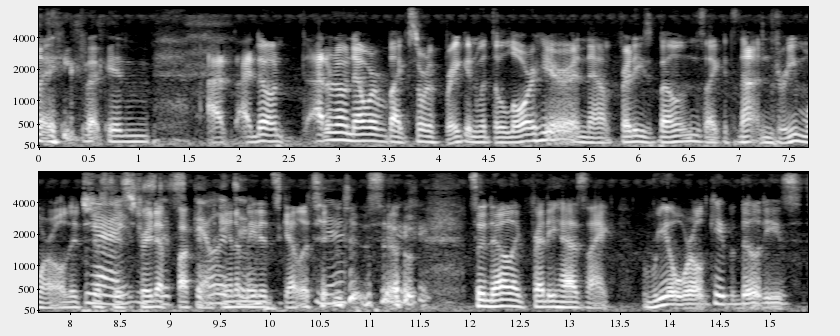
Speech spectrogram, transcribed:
Like fucking. I, I don't I don't know now we're like sort of breaking with the lore here and now Freddy's bones like it's not in Dream World it's just Yeah, a he's straight just up fucking skeleton. animated skeleton Yeah. so so now like Freddy has like real world capabilities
